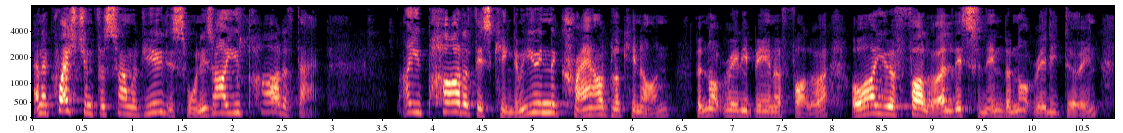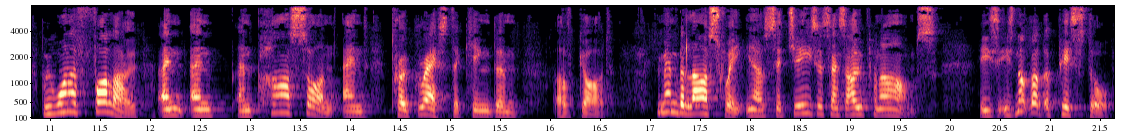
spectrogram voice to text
And a question for some of you this morning is, are you part of that? Are you part of this kingdom? Are you in the crowd looking on, but not really being a follower? Or are you a follower listening, but not really doing? We want to follow and, and, and pass on and progress the kingdom of God. Remember last week, you know, I said Jesus has open arms. He's, he's not got the pistol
